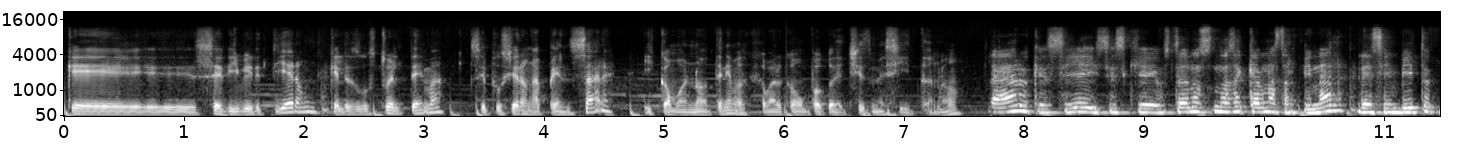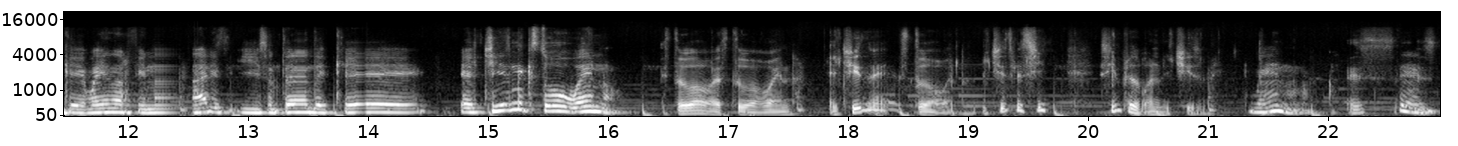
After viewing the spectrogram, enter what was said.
que se divirtieron, que les gustó el tema, se pusieron a pensar y como no, teníamos que acabar con un poco de chismecito, ¿no? Claro que sí. Y si es que ustedes no, no se quedan hasta el final, les invito a que vayan al final y, y se enteren de que el chisme que estuvo bueno. Estuvo, estuvo bueno. El chisme estuvo bueno. El chisme sí, siempre es bueno el chisme. Bueno. Es, El es-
